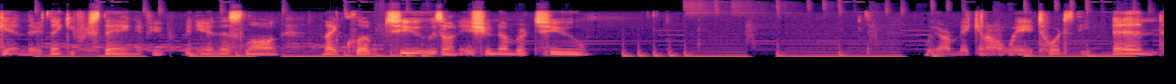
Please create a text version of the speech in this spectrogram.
Getting there. Thank you for staying if you've been here this long. Nightclub 2 is on issue number 2. We are making our way towards the end.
